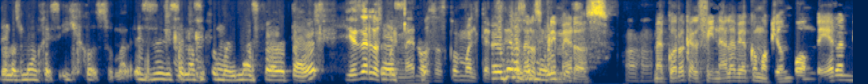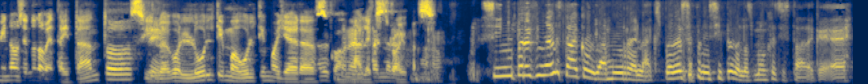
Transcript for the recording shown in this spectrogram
de los monjes, hijo de su madre, ese se me hace como el más feo de todos. Y es de los Es- primeros, es como el de tercero. Es de los primeros. Me acuerdo que al final había como que un bombero en 1990 y tantos, y luego el último, último ya eras con Alex ajá. Sí, pero al final estaba como ya muy relax, pero ese principio de los monjes estaba de que, eh.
